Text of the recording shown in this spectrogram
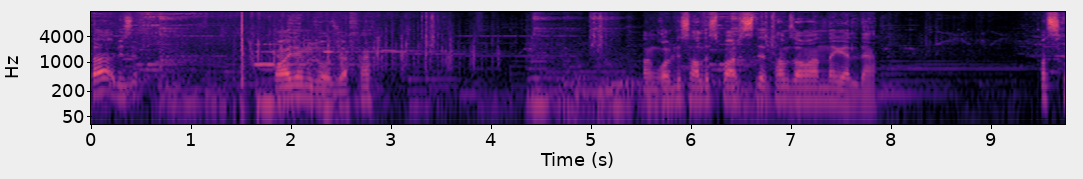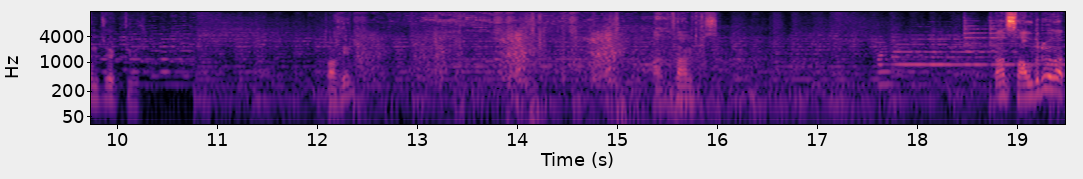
da bizim ailemiz olacak. Heh. Lan Goblin saldırısı partisi de tam zamanında geldi ha. Ama sıkıntı yok gibi. Bakayım. Lan tank. Lan saldırıyorlar.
